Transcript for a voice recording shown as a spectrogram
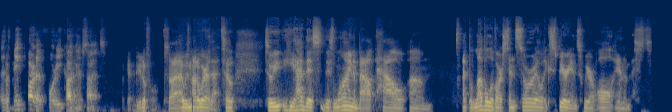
That's a big part of 4E cognitive science. Okay, beautiful. So I was not aware of that. So so he, he had this this line about how um, at the level of our sensorial experience we are all animists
